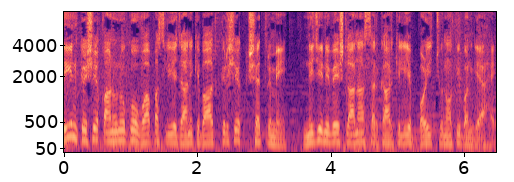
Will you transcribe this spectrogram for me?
तीन कृषि कानूनों को वापस लिए जाने के बाद कृषि क्षेत्र में निजी निवेश लाना सरकार के लिए बड़ी चुनौती बन गया है।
